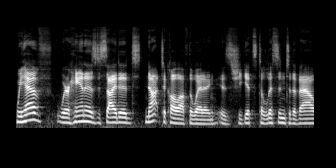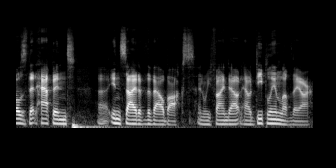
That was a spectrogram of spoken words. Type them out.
We have where Hannah has decided not to call off the wedding is she gets to listen to the vows that happened uh, inside of the vow box, and we find out how deeply in love they are.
